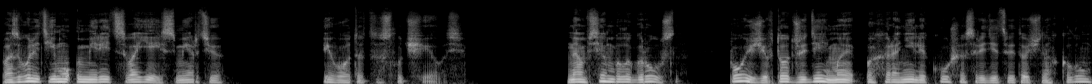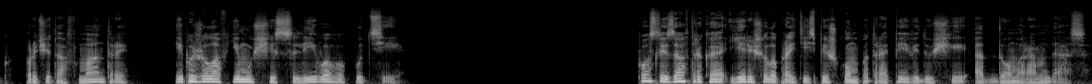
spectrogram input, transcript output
позволить ему умереть своей смертью, и вот это случилось. Нам всем было грустно. Позже, в тот же день, мы похоронили Куша среди цветочных клумб, прочитав мантры и пожелав ему счастливого пути. После завтрака я решила пройтись пешком по тропе, ведущей от дома Рамдаса.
